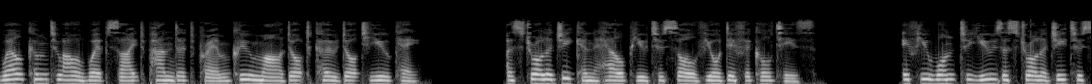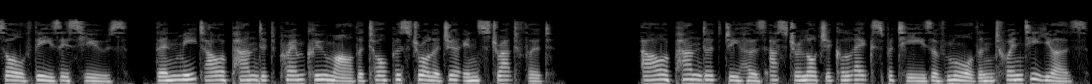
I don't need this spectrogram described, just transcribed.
Welcome to our website panditpremkumar.co.uk. Astrology can help you to solve your difficulties. If you want to use astrology to solve these issues, then meet our Pandit Prem Kumar, the top astrologer in Stratford. Our Panditji has astrological expertise of more than 20 years.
